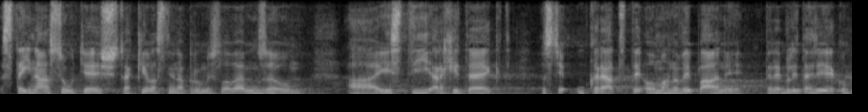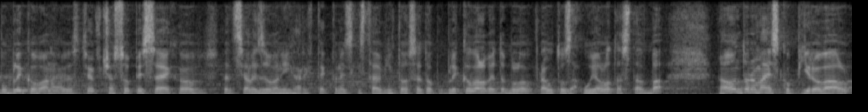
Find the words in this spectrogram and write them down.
stejná soutěž taky vlastně na průmyslové muzeum a jistý architekt prostě ukrad ty Omanovy plány, které byly tehdy jako publikované. Prostě v časopisech jo, specializovaných architektonických stavebních toho se to publikovalo, by to bylo opravdu to zaujalo, ta stavba. No a on to normálně skopíroval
